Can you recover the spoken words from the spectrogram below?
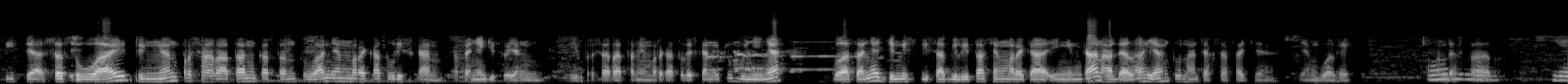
tidak sesuai dengan persyaratan ketentuan yang mereka tuliskan katanya gitu yang di persyaratan yang mereka tuliskan itu bunyinya bahwasanya jenis disabilitas yang mereka inginkan adalah yang tunadaksa saja yang boleh oh, mendaftar. Iya,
